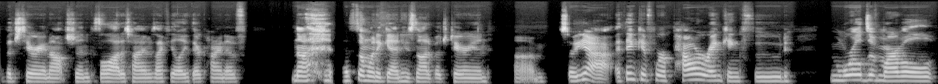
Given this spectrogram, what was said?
a vegetarian option because a lot of times I feel like they're kind of not someone again who's not a vegetarian. Um, so yeah, I think if we're power ranking food, Worlds of Marvel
